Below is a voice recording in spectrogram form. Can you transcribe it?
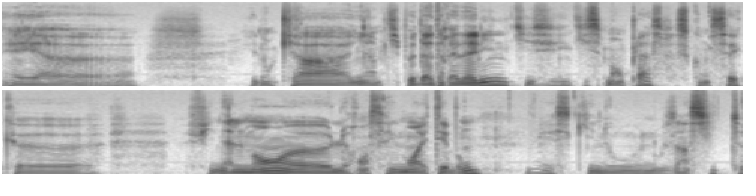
Et, euh, donc il y, a, un petit peu d'adrénaline qui, se met en place parce qu'on sait que finalement euh, le renseignement était bon et ce qui nous, nous incite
